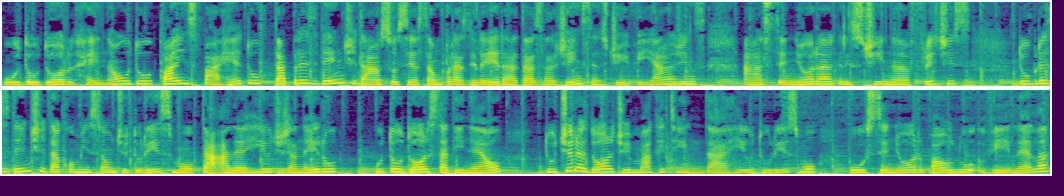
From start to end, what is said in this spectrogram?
o Dr. Reinaldo Paes Barreto, da presidente da Associação Brasileira das Agências de Viagens, a senhora Cristina Frites, do presidente da Comissão de Turismo da Ale Rio de Janeiro, o doutor Sadinel, do diretor de marketing da Rio Turismo, o senhor Paulo Vilela,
